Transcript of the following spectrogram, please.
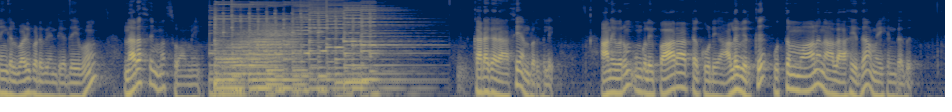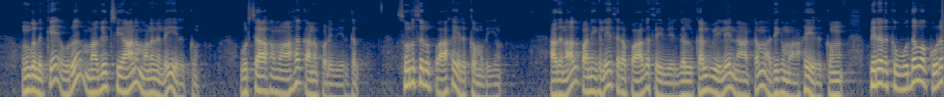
நீங்கள் வழிபட வேண்டிய தெய்வம் நரசிம்ம சுவாமி. கடகராசி அன்பர்களே அனைவரும் உங்களை பாராட்டக்கூடிய அளவிற்கு உத்தமமான நாளாக இது அமைகின்றது. உங்களுக்கே ஒரு மகிழ்ச்சியான மனநிலை இருக்கும். உற்சாகமாக காணப்படுவீர்கள். சுறுசுறுப்பாக இருக்க முடியும். அதனால் பணிகளை சிறப்பாக செய்வீர்கள். கல்வியிலே நாட்டம் அதிகமாக இருக்கும். பிறருக்கு உதவக்கூட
